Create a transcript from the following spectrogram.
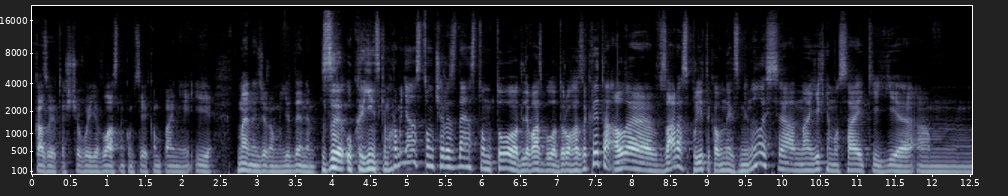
вказуєте, що ви є власником цієї компанії і менеджером єдиним з українським громадянством чи резидентством, то для вас була дорога закрита. Але зараз політика в них змінилася. На їхньому сайті є ем,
